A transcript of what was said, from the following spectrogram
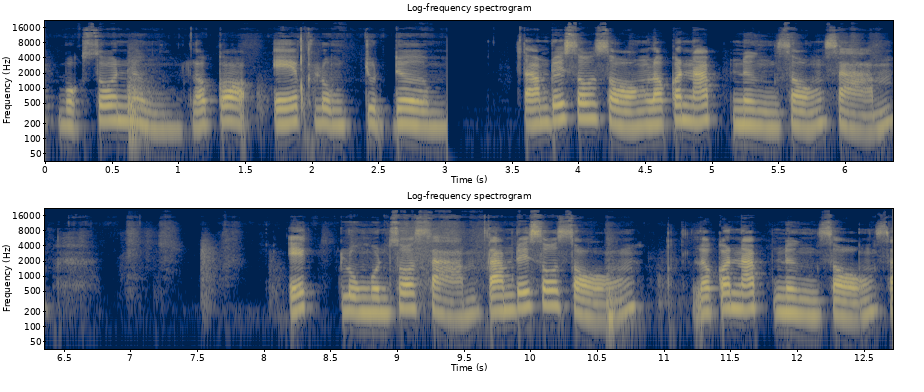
F บวกโซ่หนึ่งแล้วก็ F ลงจุดเดิม ตามด้วยโซ่สองแล้วก็นับหนึ่งสองสาม x ลงบนโซ่สามตามด้วยโซ่สองแล้วก็นับหนึ่งสองส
